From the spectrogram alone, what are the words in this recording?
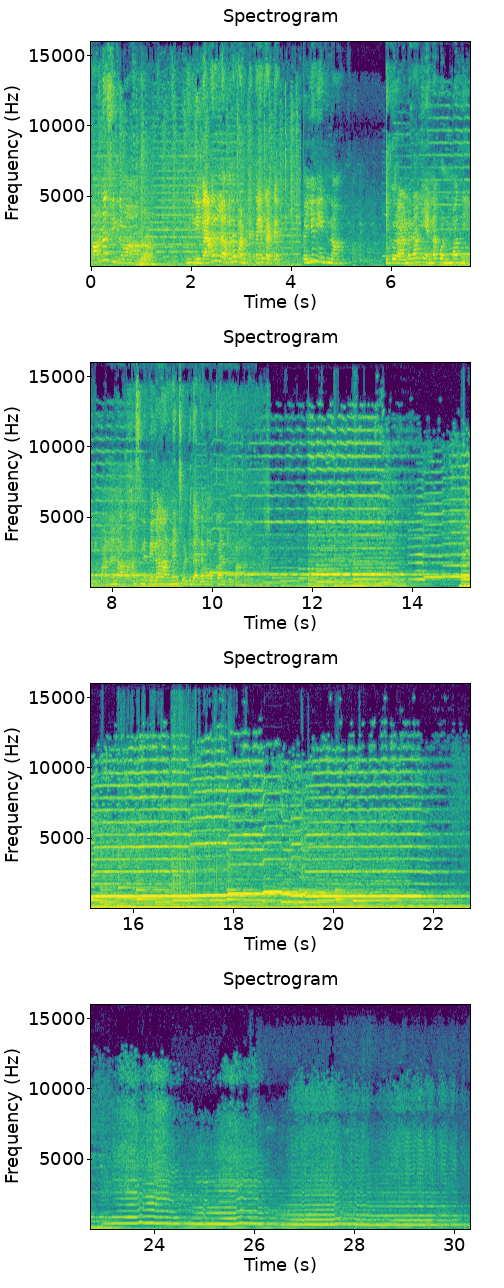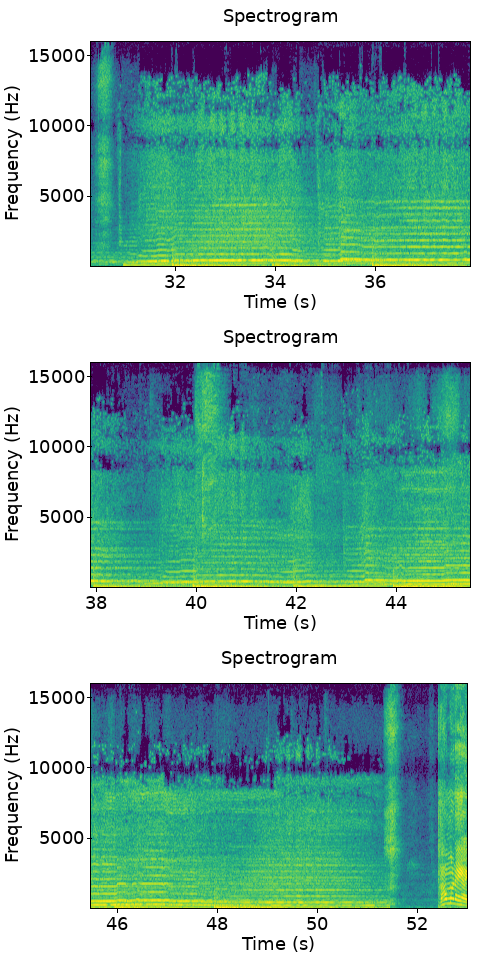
வாண்ணா சீக்கிரமா. இன்னைக்கு நீ வேற லெவல்ல பண்ணிட்ட. கை காட்டு. கைய நீட்டுனா. இன்னைக்கு ஒரு அண்ணனா நீ என்ன பண்ணுமோ? நீ இன்னைக்கு அண்ணன். ஆகலாம் சில பேர்லாம் அண்ணன் சொல்லிட்டு தண்டமா உட்காந்துருக்காங்க காமனையா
